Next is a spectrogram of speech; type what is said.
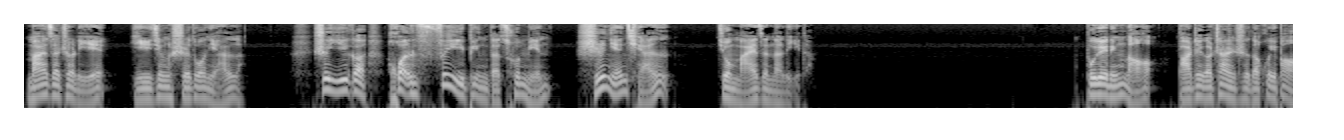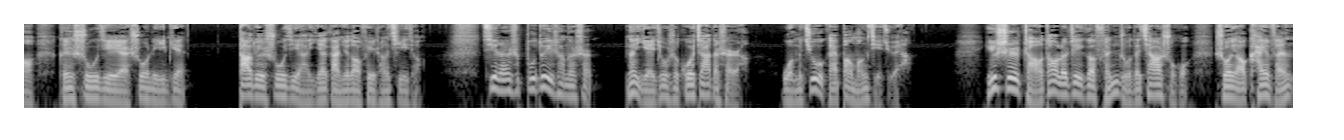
埋在这里已经十多年了，是一个患肺病的村民十年前就埋在那里的。部队领导。把这个战士的汇报跟书记也说了一遍，大队书记啊也感觉到非常蹊跷。既然是部队上的事儿，那也就是国家的事儿啊，我们就该帮忙解决啊。于是找到了这个坟主的家属，说要开坟，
